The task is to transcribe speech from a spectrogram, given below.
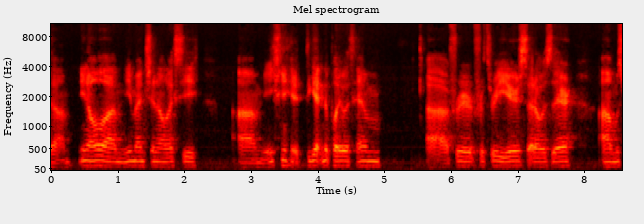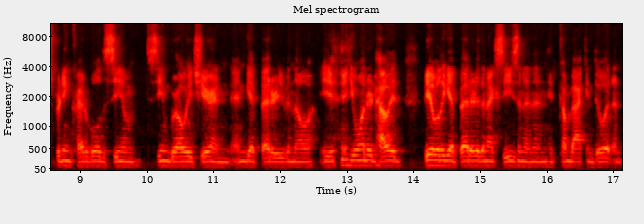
um, you know, um, you mentioned Alexi um, getting to play with him uh, for for three years that I was there um, was pretty incredible to see him to see him grow each year and, and get better. Even though you, wondered how he'd be able to get better the next season, and then he'd come back and do it. And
